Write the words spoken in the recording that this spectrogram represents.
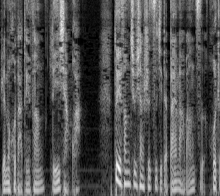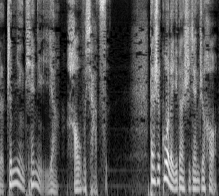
人们会把对方理想化，对方就像是自己的白马王子或者真命天女一样毫无瑕疵。但是过了一段时间之后，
